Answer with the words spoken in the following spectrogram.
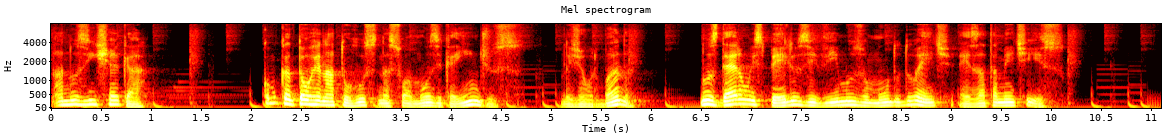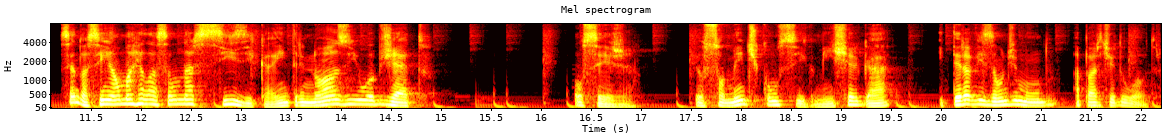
a nos enxergar. Como cantou Renato Russo na sua música Índios, Legião Urbana, nos deram espelhos e vimos o mundo doente. É exatamente isso. Sendo assim, há uma relação narcísica entre nós e o objeto. Ou seja, eu somente consigo me enxergar e ter a visão de mundo a partir do outro.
